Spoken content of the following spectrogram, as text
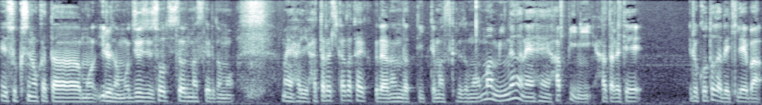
い職種の方もいるのも重々承知しておりますけれども、まあ、やはり働き方改革ではなんだって言ってますけれども、まあ、みんながねハッピーに働けることができれば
